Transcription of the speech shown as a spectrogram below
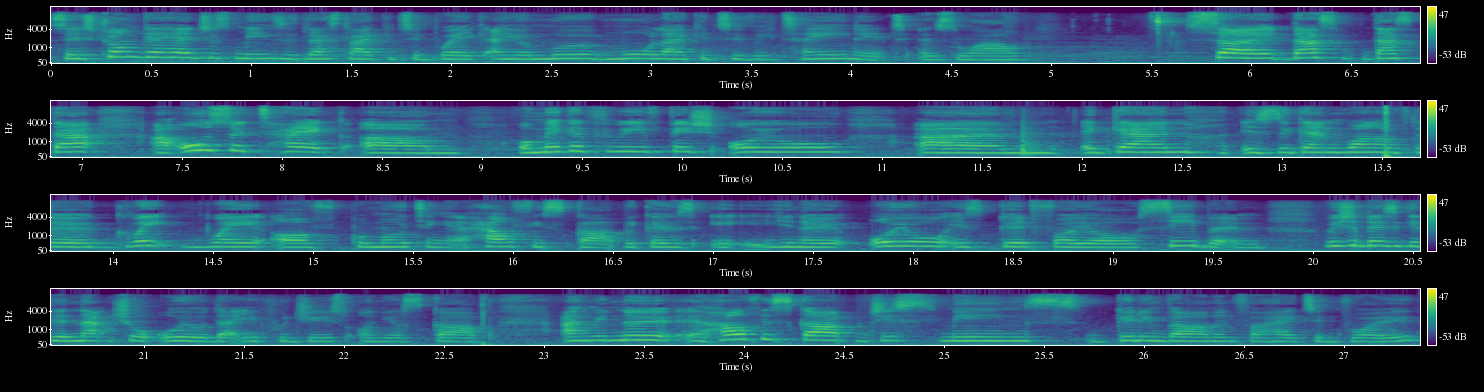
So stronger hair just means it's less likely to break and you're more, more likely to retain it as well. So that's that's that. I also take um omega-3 fish oil um, again is again one of the great way of promoting a healthy scalp because it, you know oil is good for your sebum which is basically the natural oil that you produce on your scalp. And we know a healthy scalp just means good environment for hair to grow.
